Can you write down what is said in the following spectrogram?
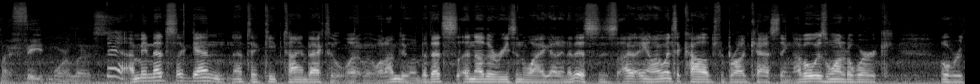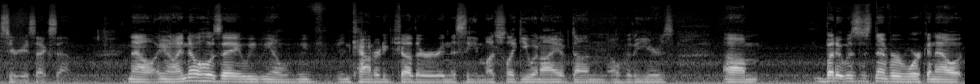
my fate, more or less. Yeah, I mean that's again not to keep tying back to what, what I'm doing, but that's another reason why I got into this. Is I you know I went to college for broadcasting. I've always wanted to work over at Sirius XM. Now you know I know Jose. We you know we've encountered each other in the scene, much like you and I have done over the years. Um, but it was just never working out,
